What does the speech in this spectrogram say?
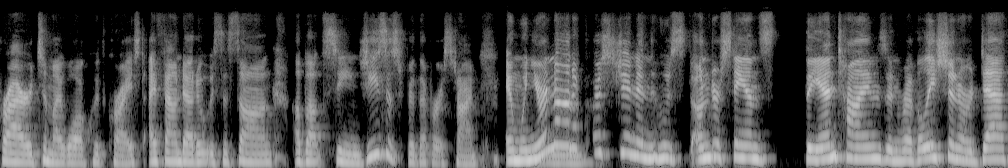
prior to my walk with Christ, I found out it was a song about seeing Jesus for the first time. And when you're not a mm. Christian and who understands the end times and revelation or death,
